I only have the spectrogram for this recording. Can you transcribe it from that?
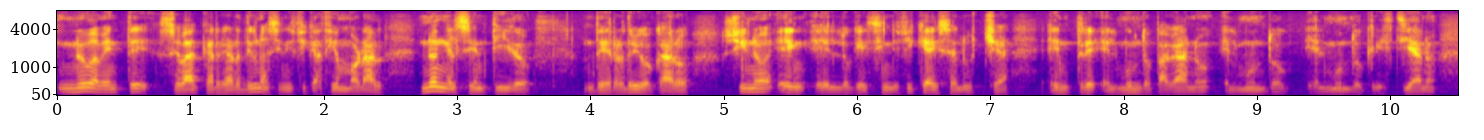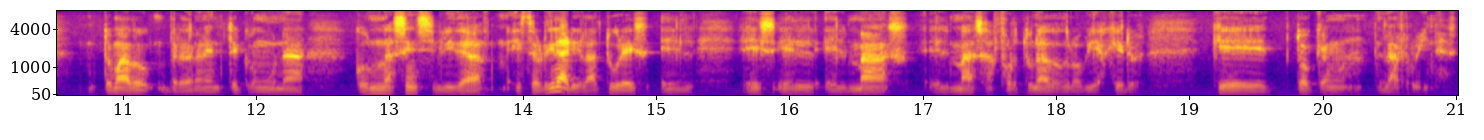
nuevamente se va a cargar de una significación moral, no en el sentido de Rodrigo Caro, sino en, lo que significa esa lucha entre el mundo pagano, el mundo, el mundo cristiano, tomado verdaderamente con una, con una sensibilidad extraordinaria. La Tour es, el, es el, más, el más afortunado de los viajeros que tocan las ruinas.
